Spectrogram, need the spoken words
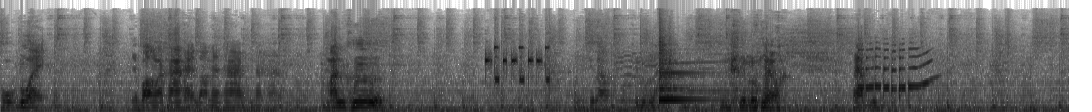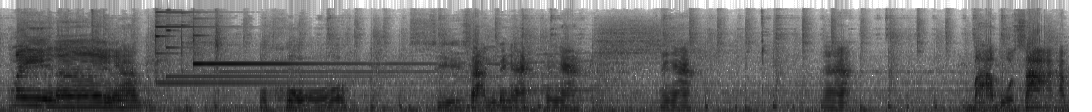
ถูกด้วย เดี๋ยวบอกราคาให้ตอนท้ายๆนะฮะมันคือ มันคือแล้วมันคือรุ่นอะไร มันคือรุ่นอะไรวะแป๊บไม่เลยนะครับ โอ้โห สีสันเป็นไง เป็นไง เป็นไง นะฮะ บาโบซ่าครับ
